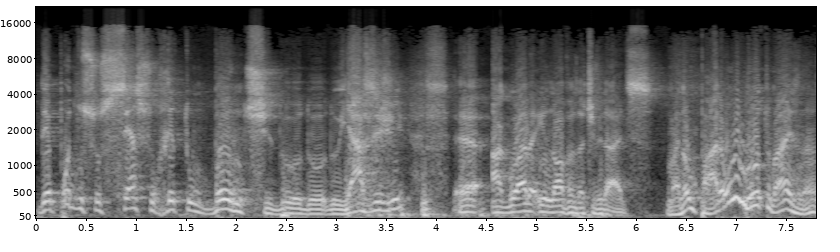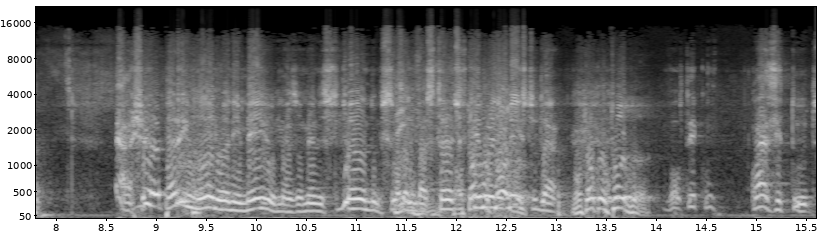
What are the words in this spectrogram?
depois do sucesso retumbante do, do, do Yazigi, é, agora em novas atividades. Mas não para um minuto mais, né? É, eu parei um ano, um ano e meio, mais ou menos, estudando, estudando Sim, bastante. Fiquei um ano e meio estudando. Voltou com tudo? Voltei com Quase tudo.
